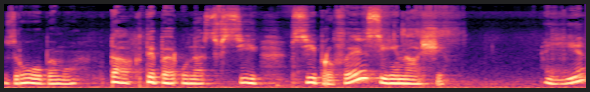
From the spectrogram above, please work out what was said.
зробимо. Так, тепер у нас всі, всі професії наші є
